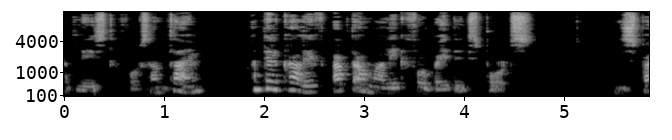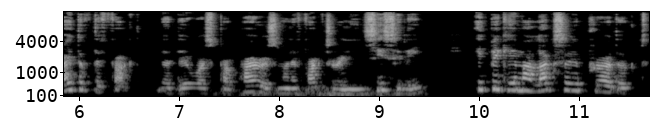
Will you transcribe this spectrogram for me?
at least for some time, until Caliph Abd al-Malik forbade exports. In spite of the fact that there was papyrus manufacturing in Sicily, it became a luxury product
